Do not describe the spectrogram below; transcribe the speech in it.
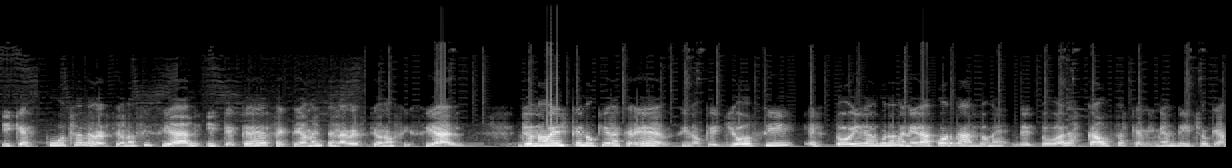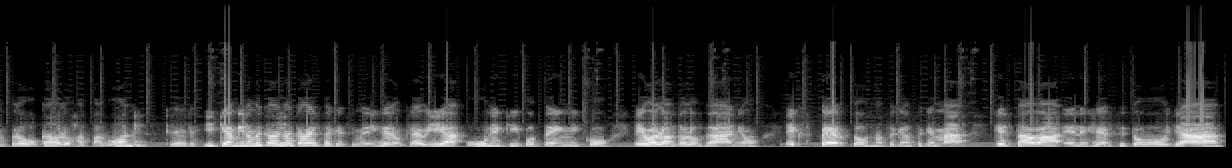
y que escucha la versión oficial y que cree efectivamente en la versión oficial. Yo no es que no quiera creer, sino que yo sí estoy de alguna manera acordándome de todas las causas que a mí me han dicho que han provocado los apagones. Claro. Y que a mí no me cabe en la cabeza que si me dijeron que había un equipo técnico evaluando los daños, expertos, no sé qué, no sé qué más, que estaba el ejército ya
